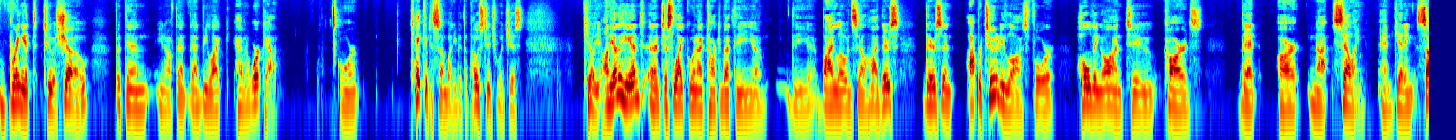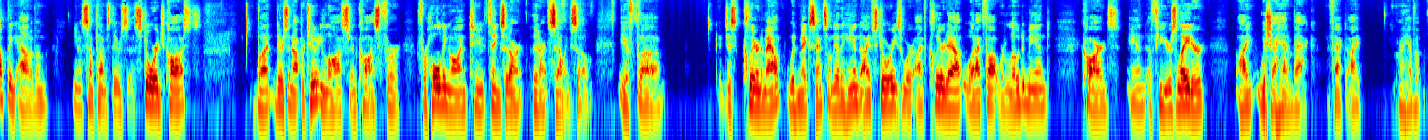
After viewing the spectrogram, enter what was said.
bring it to a show, but then, you know, if that, that'd be like having a workout or take it to somebody, but the postage would just kill you. On the other hand, uh, just like when I talked about the, uh, the uh, buy low and sell high, there's, there's an opportunity loss for holding on to cards that are not selling and getting something out of them. You know, sometimes there's storage costs, but there's an opportunity loss and cost for for holding on to things that aren't that aren't selling. So if uh, just clearing them out would make sense. On the other hand, I have stories where I've cleared out what I thought were low demand cards, and a few years later, I wish I had them back. In fact, I I have a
